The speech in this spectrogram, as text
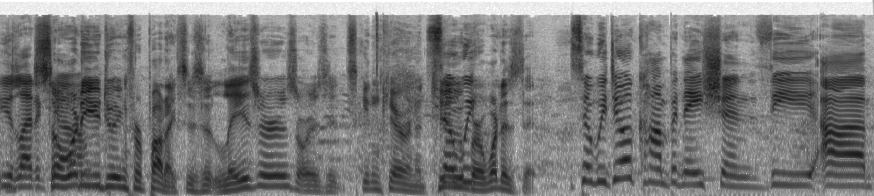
you let it so go. So what are you doing for products? Is it lasers or is it skincare in a tube so we, or what is it? So we do a combination. The um,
